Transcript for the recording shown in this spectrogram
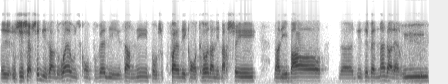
J'ai cherché des endroits où on pouvait les emmener pour faire des contrats dans les marchés, dans les bars, euh, des événements dans la rue,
